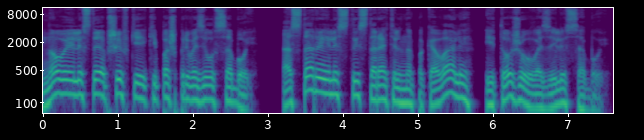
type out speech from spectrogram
Новые листы обшивки экипаж привозил с собой, а старые листы старательно паковали и тоже увозили с собой.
